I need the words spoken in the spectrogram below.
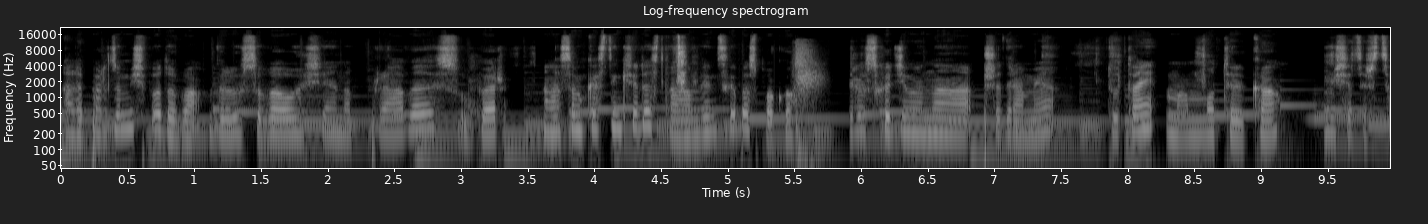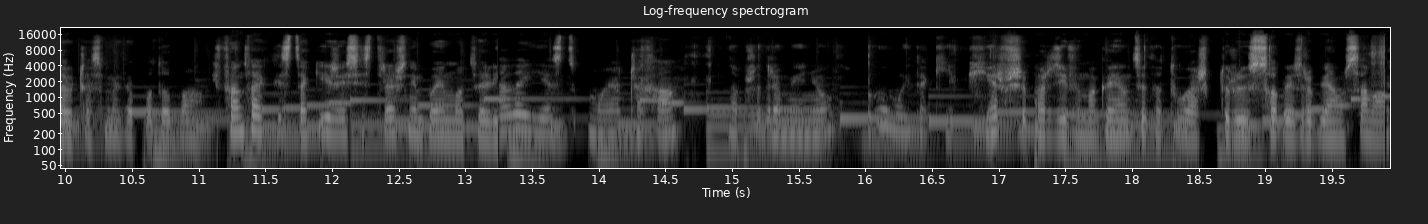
ale bardzo mi się podoba. Wylosowało się naprawdę super, a na sam casting się dostałam, więc chyba spoko. Teraz chodzimy na przedramię. Tutaj mam motylka. Mi się też cały czas mega podoba. I fun fact jest taki, że się strasznie boję motyli. Dalej jest moja czecha na przedramieniu. To był mój taki pierwszy, bardziej wymagający tatuaż, który sobie zrobiłam sama. Jak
